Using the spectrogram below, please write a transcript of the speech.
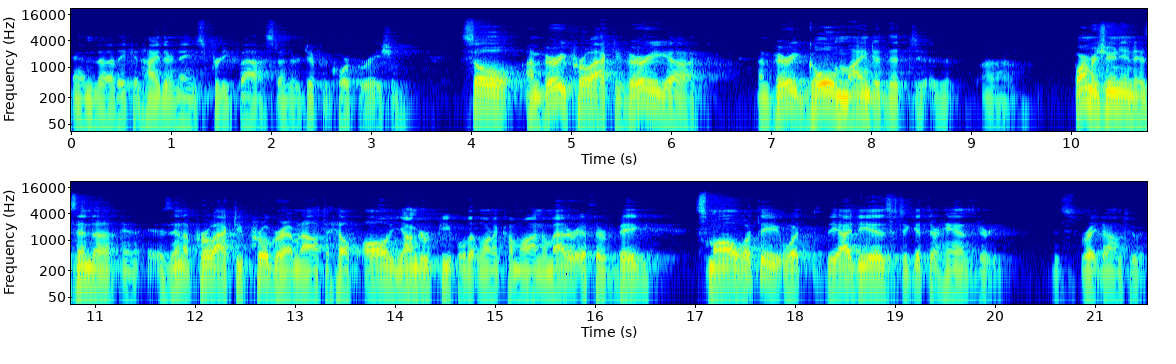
and uh, they can hide their names pretty fast under different corporation. So I'm very proactive, very, uh, I'm very goal-minded that uh, Farmers Union is in, the, is in a proactive program now to help all younger people that want to come on, no matter if they're big, small, what, they, what the idea is to get their hands dirty. It's right down to it.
